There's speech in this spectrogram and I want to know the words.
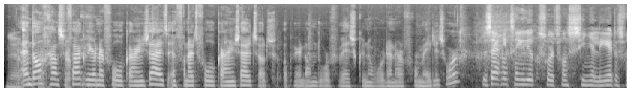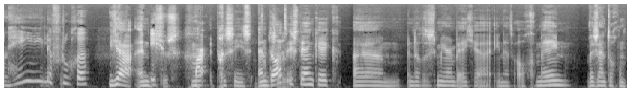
Ja. en dan gaan ze ja. vaak weer naar Voor elkaar in Zuid. En vanuit Voor elkaar in Zuid zouden ze ook weer dan doorverwezen kunnen worden naar de formele zorg. Dus eigenlijk zijn jullie ook een soort van signaleerders van hele vroege Ja, en issues. Maar precies. En Absoluut. dat is denk ik, ehm, en dat is meer een beetje in het algemeen. We zijn toch een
